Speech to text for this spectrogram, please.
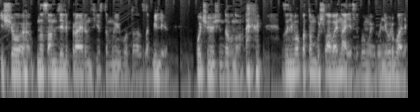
еще на самом деле про Iron Fist мы его забили очень-очень давно. За него потом вышла война, если бы мы его не урвали.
